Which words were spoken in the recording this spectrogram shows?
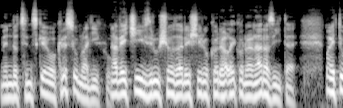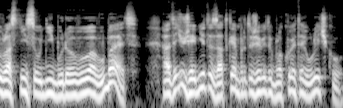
Mendocinského okresu, mladíku. Na větší vzrušo tady široko daleko nenarazíte. Mají tu vlastní soudní budovu a vůbec. A teď už hejbněte zadkem, protože vy tu blokujete uličku.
